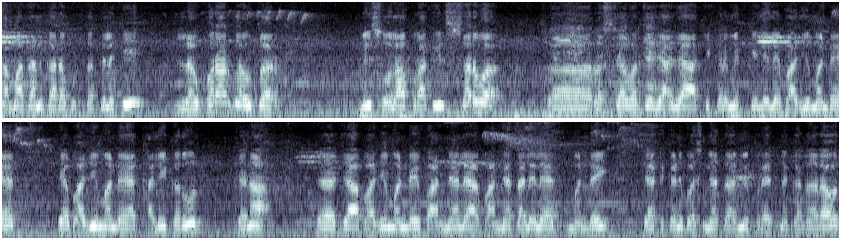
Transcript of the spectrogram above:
समाधानकारक उत्तर दिलं की लवकरात लवकर मी सोलापुरातील सर्व रस्त्यावरचे ज्या ज्या अतिक्रमित केलेले भाजी मंडई आहेत त्या भाजी मंडया खाली करून त्यांना त्या ज्या भाजी मंडई बांधण्याला बांधण्यात आलेल्या आहेत मंडई त्या ठिकाणी बसण्याचा आम्ही प्रयत्न करणार आहोत.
